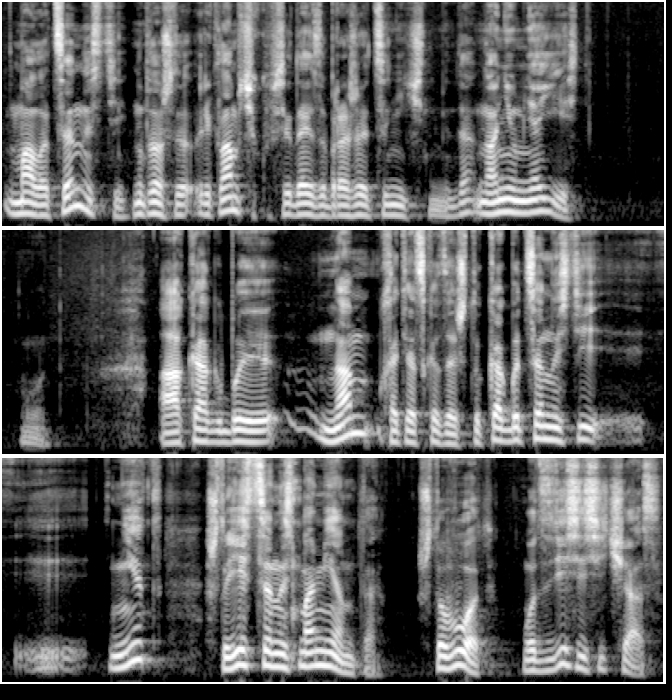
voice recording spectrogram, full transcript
мало ценностей, ну, потому что рекламщиков всегда изображают циничными, да, но они у меня есть. Вот. А как бы нам хотят сказать, что как бы ценностей э, нет, что есть ценность момента, что вот, вот здесь и сейчас –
